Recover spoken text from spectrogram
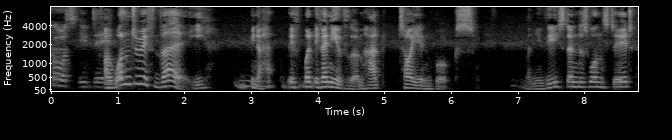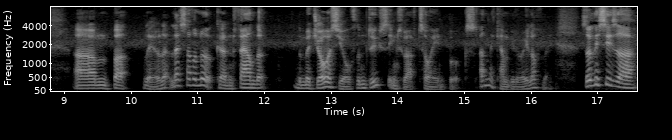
course, you did. I wonder if they, mm. you know, hmm. if if any of them had tie-in books. I knew the EastEnders ones did, um, but you know, let, let's have a look and found that the majority of them do seem to have tie-in books and they can be very lovely. So this is a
